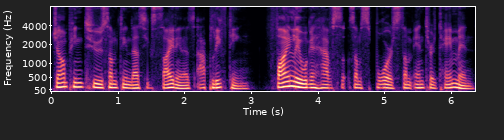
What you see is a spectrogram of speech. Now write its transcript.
jump into something that's exciting, that's uplifting. Finally, we're gonna have s- some sports, some entertainment.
